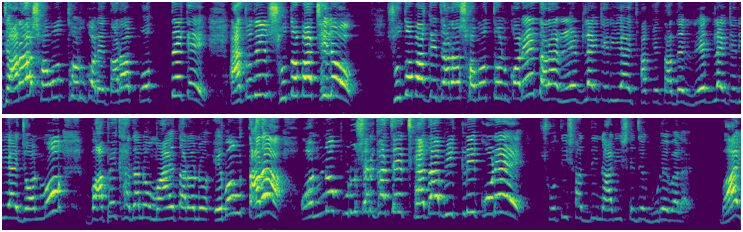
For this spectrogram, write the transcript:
যারা সমর্থন করে, তারা প্রত্যেকে এতদিন সুতপা ছিল। সুতপাকে যারা সমর্থন করে, তারা রেড লাইট এরিয়ায় থাকে। তাদের রেড লাইট এরিয়ায় জন্ম, বাপে খাদানো, মায়ে তাড়ানো এবং তারা অন্য পুরুষের কাছে ছেদা বিক্রি করে সতী নারী সেজে ঘুরে বেড়ায়। ভাই,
